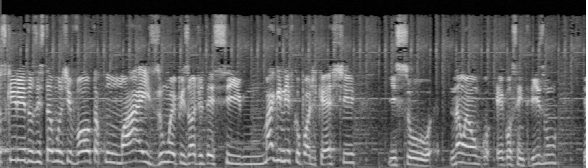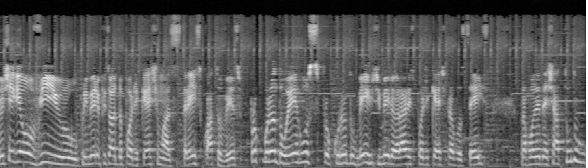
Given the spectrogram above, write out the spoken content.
meus queridos, estamos de volta com mais um episódio desse magnífico podcast. Isso não é um egocentrismo. Eu cheguei a ouvir o primeiro episódio do podcast umas três, quatro vezes, procurando erros, procurando meios de melhorar esse podcast para vocês, para poder deixar tudo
